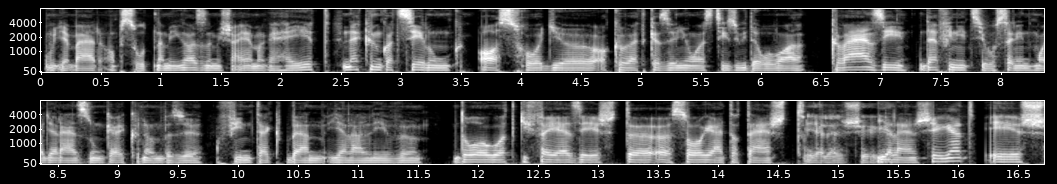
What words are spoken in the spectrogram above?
ugyebár abszolút nem igaz, nem is állja meg a helyét. Nekünk a célunk az, hogy a következő 8-10 videóval kvázi definíció szerint magyarázzunk el különböző a fintekben jelenlévő dolgot, kifejezést, szolgáltatást, jelenséget, jelenséget és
